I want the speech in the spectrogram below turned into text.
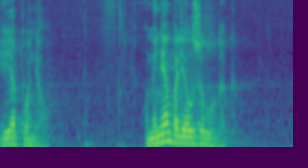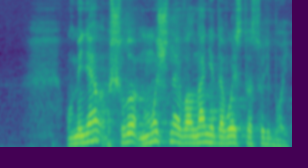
и я понял. У меня болел желудок. У меня шло мощная волна недовольства судьбой.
